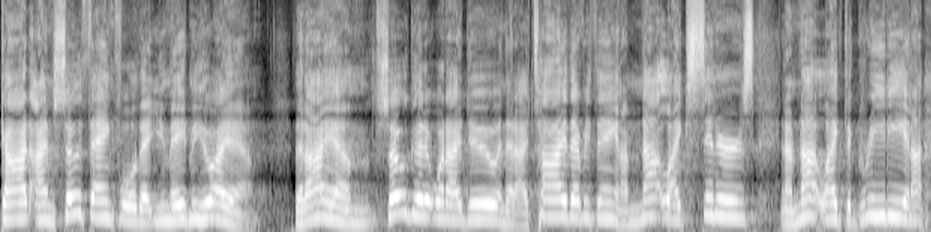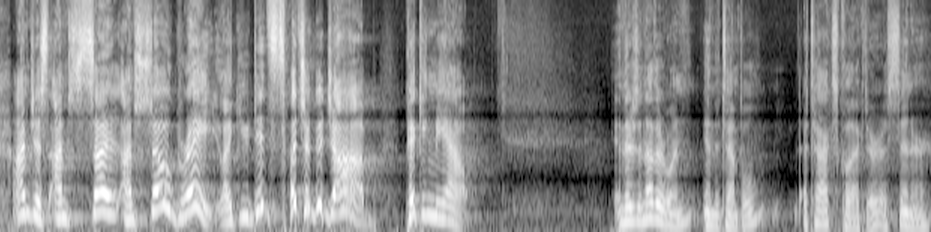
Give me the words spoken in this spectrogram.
God, I'm so thankful that you made me who I am, that I am so good at what I do, and that I tithe everything, and I'm not like sinners, and I'm not like the greedy, and I, I'm just, I'm so, I'm so great. Like you did such a good job picking me out. And there's another one in the temple a tax collector, a sinner,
